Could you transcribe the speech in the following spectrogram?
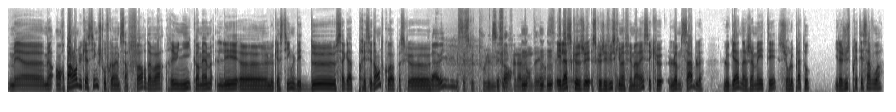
Mais, euh, mais en reparlant du casting, je trouve quand même ça fort d'avoir réuni quand même les, euh, le casting des deux sagas précédentes, quoi. Parce que. Bah oui, oui. Mais c'est ce que tous les, fans Mm, attendaient. mm, hein, mm. Et là, ce que j'ai vu, ce qui m'a fait marrer, c'est que l'homme sable, le gars n'a jamais été sur le plateau. Il a juste prêté sa voix.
